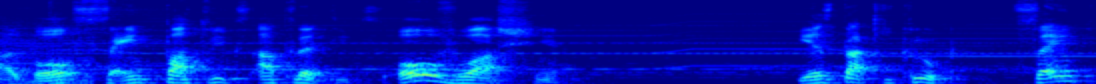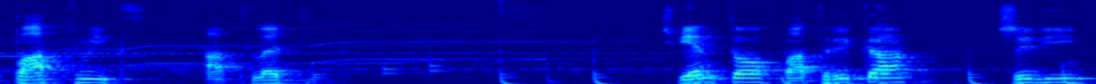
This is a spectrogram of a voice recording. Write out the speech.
albo St. Patrick's Athletics. O właśnie, jest taki klub St. Patrick's Athletic. Święto Patryka, czyli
